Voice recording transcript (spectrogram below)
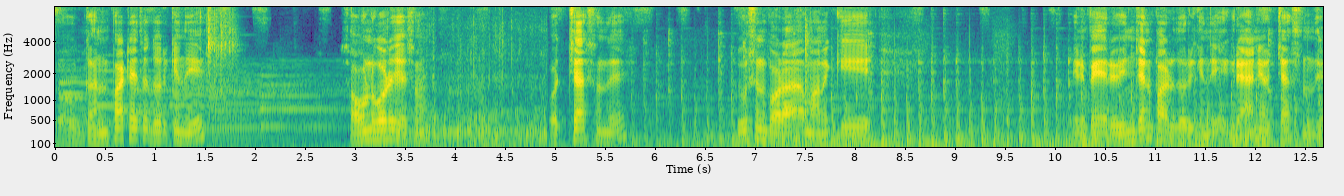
సో గన్ పార్ట్ అయితే దొరికింది. సౌండ్ కూడా చేసాం. వచ్చేస్తుంది. చూసిన కూడా మనకి దీని పేరు ఇంజన్ పార్ట్ దొరికింది. గ్రానీ వచ్చేస్తుంది.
